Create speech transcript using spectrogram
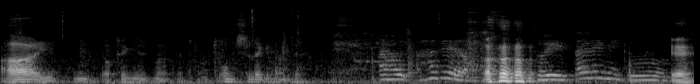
아, 이, 이 옆에 기분한테 좀 실례긴 한데. 아 하세요. 저희 딸내미도 예.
